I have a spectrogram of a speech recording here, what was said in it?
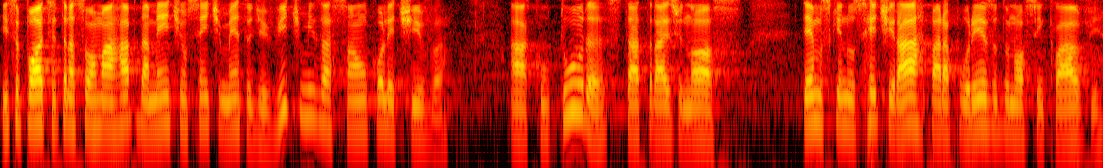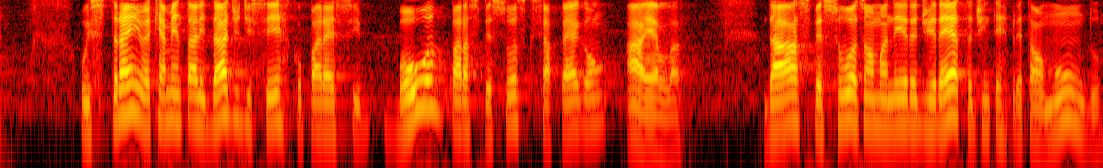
Isso pode se transformar rapidamente em um sentimento de vitimização coletiva. A cultura está atrás de nós. Temos que nos retirar para a pureza do nosso enclave. O estranho é que a mentalidade de cerco parece boa para as pessoas que se apegam a ela. Dá às pessoas uma maneira direta de interpretar o mundo,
